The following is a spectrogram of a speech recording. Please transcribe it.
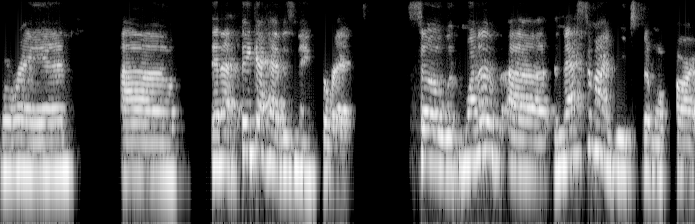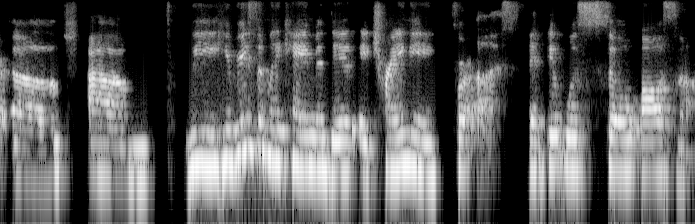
Moran. Um, and I think I have his name correct. So with one of uh, the mastermind groups that I'm a part of, um, we he recently came and did a training for us, and it was so awesome.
